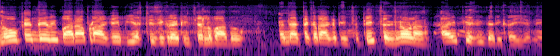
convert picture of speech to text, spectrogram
ਲੋਕ ਕਹਿੰਦੇ ਵੀ 12 ਪੜਾ ਕੇ ਬੀਐਸਟੀ ਸਿਕਰਾ ਟੀਚਰ ਲਵਾ ਦਿਓ। ਇੰਨਾ ਟਕਰਾ ਕੇ ਟੀਚਰ ਟੀਚਰ ਨਹੀਂ ਆਈਪੀਐਸ ਦੀ ਤਿਆਰੀ ਕਰਾਈ ਜਾਂਦੇ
